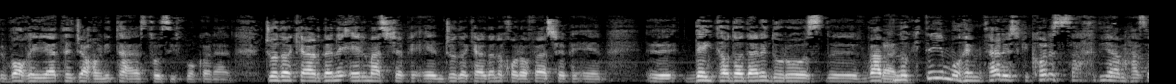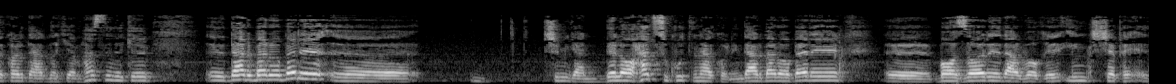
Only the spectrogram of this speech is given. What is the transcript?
واقعیت جهانی توصیف بکنن جدا کردن علم از شبه علم جدا کردن خرافه از شبه علم دیتا دادن درست و بله. نکته مهمترش که کار سختی هم هست و کار دردناکی هم هست اینه که در برابر چی میگن بلاحت سکوت نکنیم در برابر بازار در واقع این شبه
